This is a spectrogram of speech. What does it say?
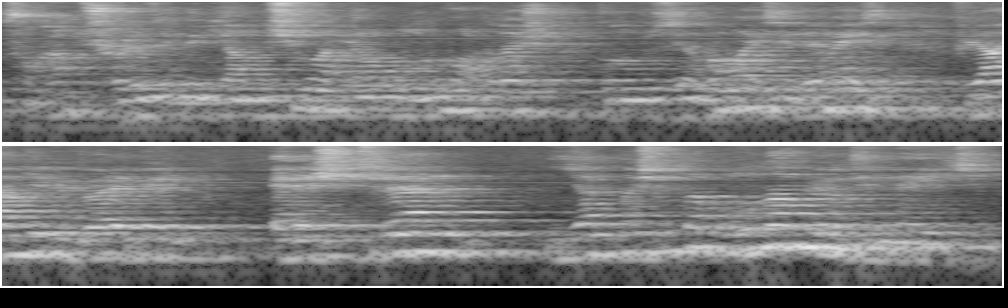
fakat şöyle de bir yanlışı var ya olur mu arkadaş bunu biz yapamayız edemeyiz filan gibi böyle bir eleştirel yaklaşımda bulunamıyor dinleyici.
